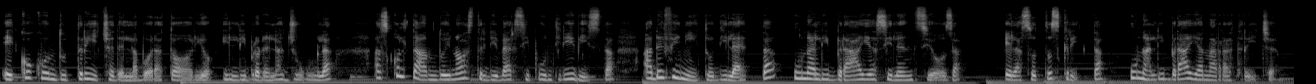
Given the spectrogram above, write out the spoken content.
e co-conduttrice del laboratorio Il libro nella giungla, ascoltando i nostri diversi punti di vista, ha definito Diletta una libraia silenziosa e la sottoscritta una libraia narratrice.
